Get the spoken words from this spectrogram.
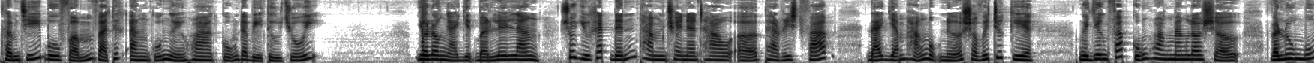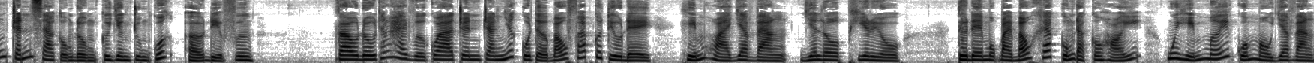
Thậm chí bưu phẩm và thức ăn của người Hoa cũng đã bị từ chối. Do lo ngại dịch bệnh lây lan, số du khách đến thăm Chinatown ở Paris, Pháp đã giảm hẳn một nửa so với trước kia. Người dân Pháp cũng hoang mang lo sợ và luôn muốn tránh xa cộng đồng cư dân Trung Quốc ở địa phương. Vào đầu tháng 2 vừa qua, trên trang nhất của tờ báo Pháp có tiêu đề Hiểm họa da vàng Yellow Period. Từ đề một bài báo khác cũng đặt câu hỏi nguy hiểm mới của màu da vàng.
